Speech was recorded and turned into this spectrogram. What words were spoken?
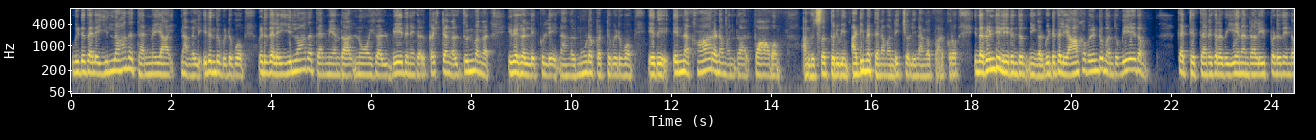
விடுதலை இல்லாத தன்மையாய் நாங்கள் இருந்து விடுவோம். விடுதலை இல்லாத தன்மை என்றால் நோய்கள் வேதனைகள் கஷ்டங்கள் துன்பங்கள் இவைகளுக்குள்ளே நாங்கள் மூடப்பட்டு விடுவோம். எது என்ன காரணம் என்றால் பாவம். அங்கு சத்துருவின் அடிமைத்தனம் என்று சொல்லி நாங்கள் பார்க்கிறோம். இந்த ரெண்டில் இருந்தும் நீங்கள் விடுதலை ஆக வேண்டும் என்று வேதம் கற்றுத் தருகிறது ஏனென்றால் இப்பொழுது இந்த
